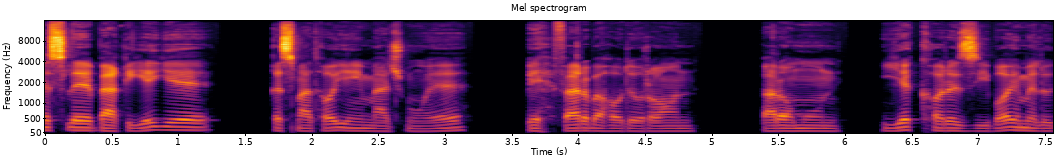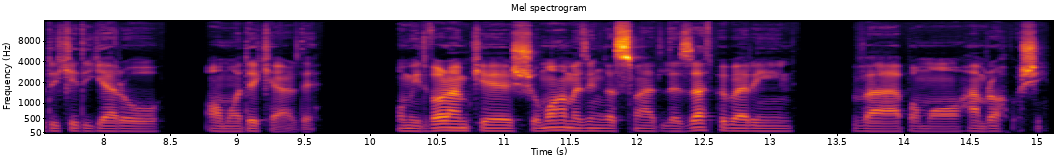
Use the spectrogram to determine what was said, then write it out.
مثل بقیه قسمت های این مجموعه بهفر بهادران برامون یک کار زیبای ملودیک دیگر رو آماده کرده. امیدوارم که شما هم از این قسمت لذت ببرین و با ما همراه باشین.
